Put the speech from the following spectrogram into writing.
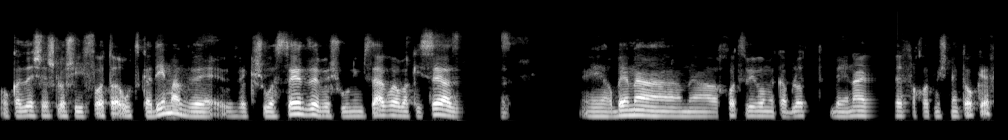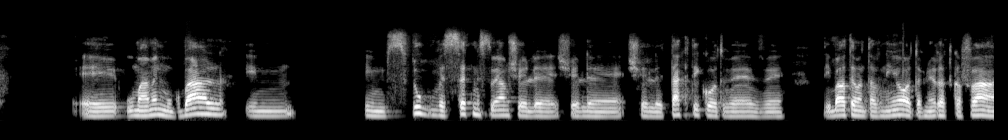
או כזה שיש לו שאיפות ערוץ קדימה, ו- וכשהוא עושה את זה ושהוא נמצא כבר בכיסא, אז אה, הרבה מה- מהערכות סביבו מקבלות בעיניי לפחות משנה תוקף. אה, הוא מאמן מוגבל, עם, עם סוג וסט מסוים של, של, של טקטיקות, ו, ודיברתם על תבניות, תבניות התקפה,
